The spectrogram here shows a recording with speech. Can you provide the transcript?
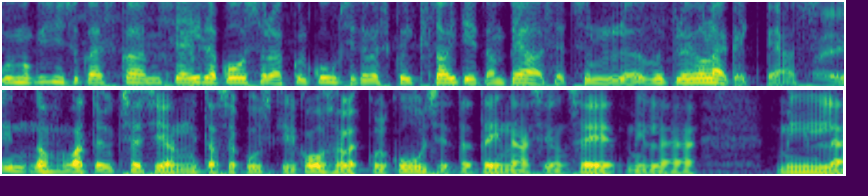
kui ma küsin su käest ka, mis sa eile koosolekul kuulsid, kas kõik slaidid on peas, et sul võib-olla ei ole kõik peas? noh, vaata, üks asi on, mida sa kuskil koosolekul kuulsid ja teine asi on see, et mille mille,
